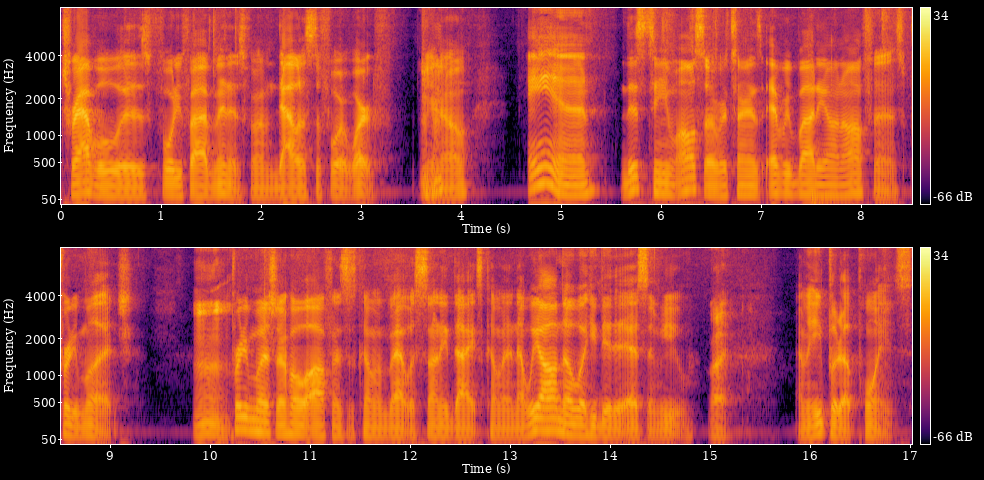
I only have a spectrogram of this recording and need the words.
travel is 45 minutes from Dallas to Fort Worth, you Mm-hmm. know? And this team also returns everybody on offense, pretty much Mm, pretty much their whole offense is coming back with Sonny Dykes coming in. Now we all know what he did at SMU. right. I mean, he put up points.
